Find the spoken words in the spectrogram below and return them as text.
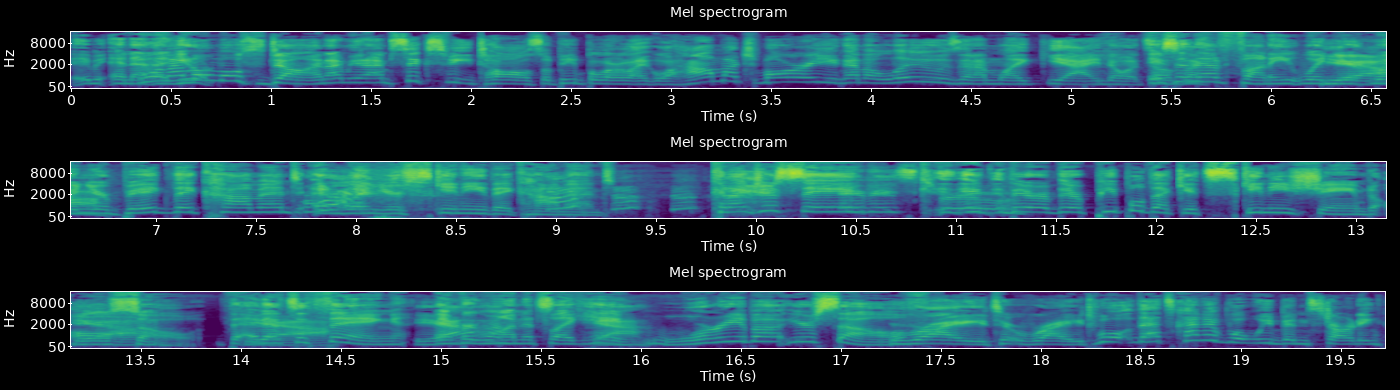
and, Well, you I'm almost done. I mean, I'm six feet tall, so people are like, "Well, how much more are you gonna lose?" And I'm like, "Yeah, I know it sounds Isn't like that funny? When you're when you're big, they comment, and when you're skinny, they comment. Can I just say, It is true. there there are people that get skinny shamed. Yeah. Also, Th- that's a thing. Yeah. Everyone, it's like, hey, Yeah. worry about yourself. Right, right. Well, that's kind of what we've been starting.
